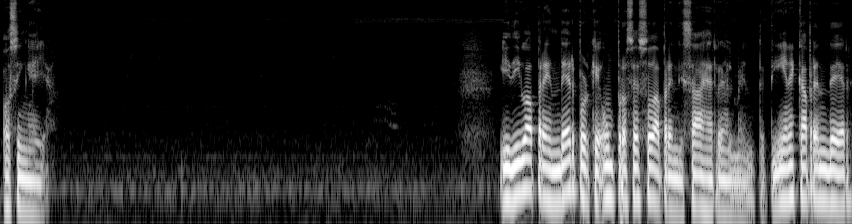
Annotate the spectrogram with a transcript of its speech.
o sin ella. Y digo aprender porque es un proceso de aprendizaje realmente. Tienes que aprender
